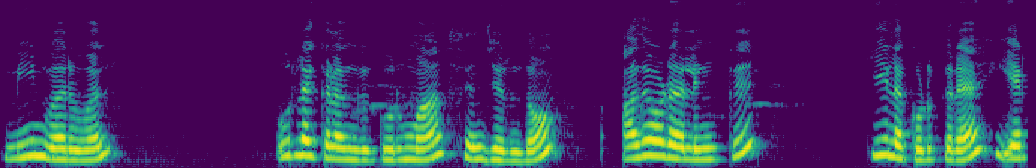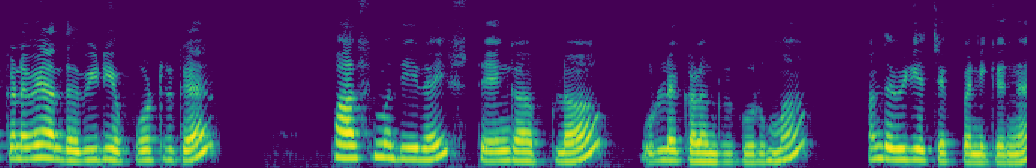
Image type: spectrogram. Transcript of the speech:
மீன் வறுவல் உருளைக்கிழங்கு குருமா செஞ்சுருந்தோம். அதோட லிங்க்கு கீழே கொடுக்குறேன். ஏற்கனவே அந்த வீடியோ போட்டிருக்கேன். பாஸ்மதி ரைஸ் தேங்காய் புலாவ் உருளைக்கிழங்கு குருமா. அந்த வீடியோ செக் பண்ணிக்கோங்க.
